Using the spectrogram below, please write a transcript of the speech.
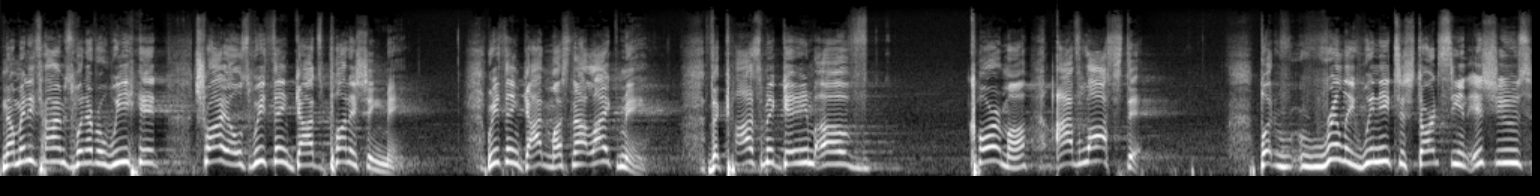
Now, many times, whenever we hit trials, we think God's punishing me. We think God must not like me. The cosmic game of karma, I've lost it. But really, we need to start seeing issues,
